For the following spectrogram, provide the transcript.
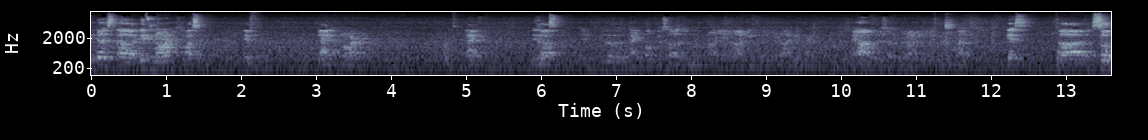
it does uh, if not awesome. If blank not blank is awesome. If the type of is also not, not equal to undefined, type Huh. of is also not equal to null. Yes. Uh, so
